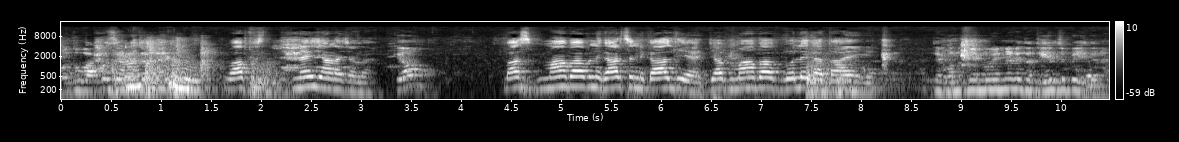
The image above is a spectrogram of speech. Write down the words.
ਹੁਣ ਤੂੰ ਵਾਪਸ ਜਾਣਾ ਚਾਹੁੰਦਾ ਹੈ? वापस नहीं जाना चाहता ਕਿਉਂ बस माँ बाप ने घर से निकाल दिया है जब माँ बाप बोलेगा तो आएंगे ਤੇ ਹੁਣ ਤੈਨੂੰ ਇਹਨਾਂ ਨੇ ਤਾਂ ਜੇਲ੍ਹ 'ਚ ਭੇਜ ਦੇਣਾ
